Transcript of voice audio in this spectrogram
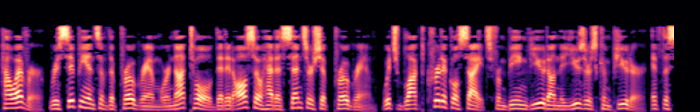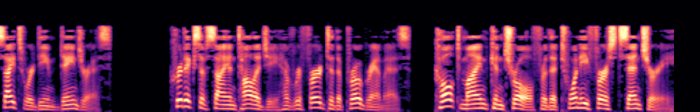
However, recipients of the program were not told that it also had a censorship program, which blocked critical sites from being viewed on the user's computer, if the sites were deemed dangerous. Critics of Scientology have referred to the program as cult mind control for the 21st century,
